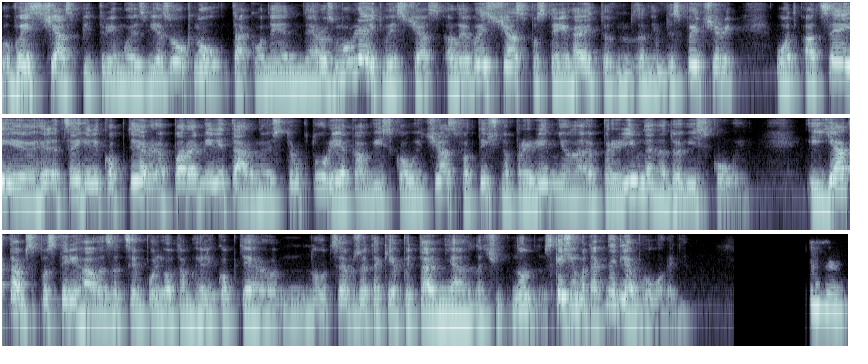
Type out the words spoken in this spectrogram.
весь час підтримує зв'язок. Ну так, вони не розмовляють весь час, але весь час спостерігають за ним диспетчери. От, а цей, е, ге- це гелікоптер парамілітарної структури, яка в військовий час фактично прирівняна, прирівнена до військової. І як там спостерігали за цим польотом гелікоптера, ну це вже таке питання, значить, ну скажімо так, не для обговорення. Угу.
